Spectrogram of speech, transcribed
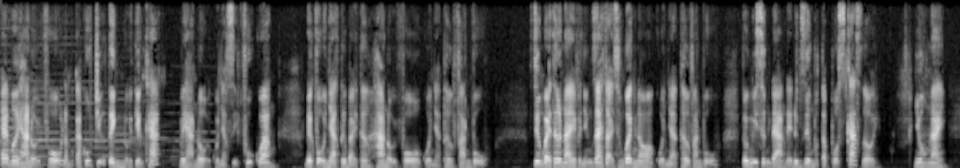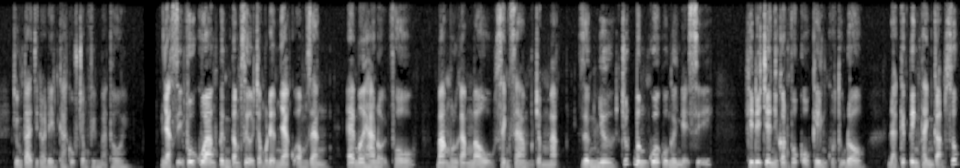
Em ơi Hà Nội phố là một ca khúc trữ tình nổi tiếng khác về Hà Nội của nhạc sĩ Phú Quang, được phổ nhạc từ bài thơ Hà Nội phố của nhà thơ Phan Vũ. Riêng bài thơ này và những giai thoại xung quanh nó của nhà thơ Phan Vũ, tôi nghĩ xứng đáng để đứng riêng một tập podcast rồi. Nhưng hôm nay, chúng ta chỉ nói đến ca khúc trong phim mà thôi. Nhạc sĩ Phú Quang từng tâm sự trong một đêm nhạc của ông rằng Em ơi Hà Nội phố mang một gam màu xanh xám trầm mặc, dường như chút bâng cua của người nghệ sĩ khi đi trên những con phố cổ kính của thủ đô đã kết tinh thành cảm xúc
